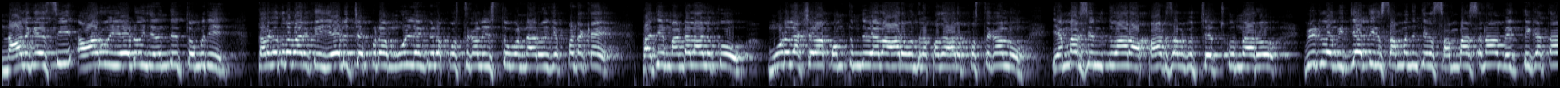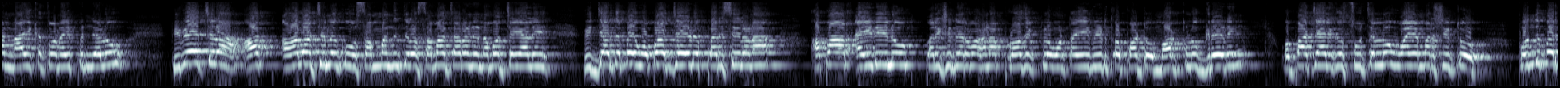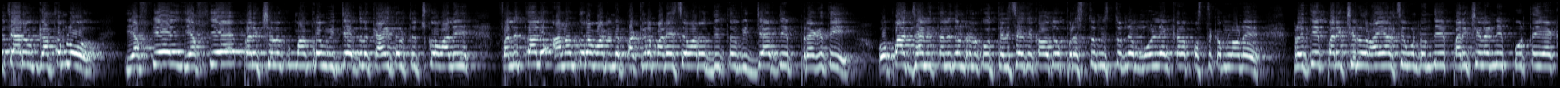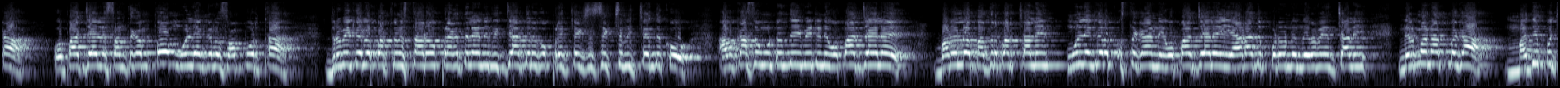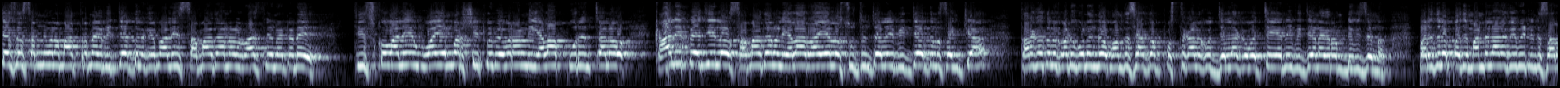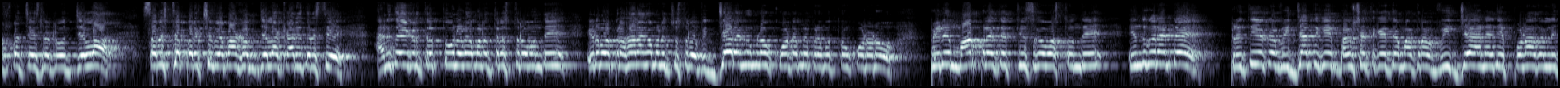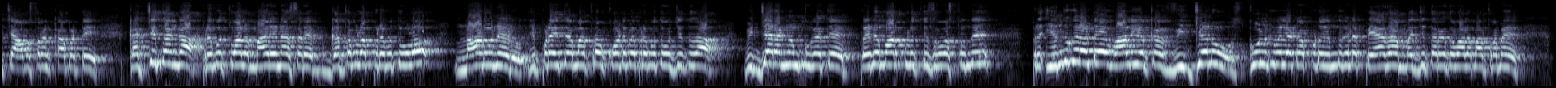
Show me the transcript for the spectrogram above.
నాలుగేసి ఆరు ఏడు ఎనిమిది తొమ్మిది తరగతుల వారికి ఏడు చెప్పున మూల్యాంకన పుస్తకాలు ఇస్తూ ఉన్నారు. ఇప్పటికే పది మండలాలకు మూడు లక్షల పంతొమ్మిది వేల ఆరు వందల పదహారు పుస్తకాలను ఎంఆర్సీల ద్వారా పాఠశాలకు చేర్చుకున్నారు. వీటిలో విద్యార్థికి సంబంధించిన సంభాషణ వ్యక్తిగత నాయకత్వ నైపుణ్యాలు వివేచన ఆ- ఆలోచనకు సంబంధించిన సమాచారాన్ని నమోదు చేయాలి. విద్యార్థిపై ఉపాధ్యాయుడు పరిశీలన అపార్ ఐడీలు పరీక్ష నిర్వహణ ప్రాజెక్టులు ఉంటాయి. వీటితో పాటు మార్కులు గ్రేడింగ్ ఉపాధ్యాయులకు సూచనలు వైఎంఆర్ షీట్లు పొందుపరిచారు. గతంలో ఎఫ్ఏ ఎఫ్ఏ పరీక్షలకు మాత్రం విద్యార్థులు కాగితాలు తెచ్చుకోవాలి. ఫలితాలు అనంతరం వాటిని పక్కన పడేసేవారు. దీంతో విద్యార్థి ప్రగతి ఉపాధ్యాయుల తల్లిదండ్రులకు తెలిసేది కాదు. ప్రస్తుతం ఇస్తున్న మూల్యాంకన పుస్తకంలోనే ప్రతి పరీక్షను రాయాల్సి ఉంటుంది. పరీక్షలన్నీ పూర్తయ్యాక ఉపాధ్యాయుల సంతకంతో మూల్యాంకనం సంపూర్త ధృవీకరణ పత్రం ఇస్తారు. ప్రగతి లేని విద్యార్థులకు ప్రత్యక్ష శిక్షణ ఇచ్చేందుకు అవకాశం ఉంటుంది. వీటిని ఉపాధ్యాయులే బడుల్లో భద్రపరచాలి. మూల్యాంకన పుస్తకాన్ని ఉపాధ్యాయులే ఏడాది పొడవును నిర్వహించాలి. నిర్మాణాత్మక మదింపు చేసే సమయంలో మాత్రమే విద్యార్థులకు ఇవ్వాలి. సమాధానాలు రాసిన వెంటనే తీసుకోవాలి. ఓఎంఆర్ షీట్ల వివరాలను ఎలా పూరించాలో ఖాళీ పేజీలో సమాధానాలు ఎలా రాయాలో సూచించాలి. విద్యార్థుల సంఖ్య తరగతులకు అనుగుణంగా వంద శాతం పుస్తకాలకు జిల్లాకు వచ్చాయని విజయనగరం డివిజన్ పరిధిలో పది మండలాలకు వీటిని సరఫరా చేసినట్లు జిల్లా సమిష్ట పరీక్ష విభాగం జిల్లా కార్యదర్శి అనిత ఇక్కడ తెలుపుతూ ఉండడం మనం తెలుస్తూ ఉంది ఇక్కడ మనం ప్రధానంగా మనం చూస్తున్నాం విద్యారంగంలో కూటమి ప్రభుత్వం కూడాను పెను మార్పులు అయితే తీసుకువస్తుంది. ఎందుకనంటే ప్రతి ఒక్క విద్యార్థికి భవిష్యత్తుకి అయితే మాత్రం విద్య అనేది పునాదుల నుంచి అవసరం కాబట్టి ఖచ్చితంగా ప్రభుత్వాలు మారినా సరే గతంలో ప్రభుత్వంలో నాడు నేడు ఇప్పుడైతే మాత్రం కూటమి ప్రభుత్వం వచ్చిందా విద్యారంగంకు అయితే పెను మార్పులు తీసుకువస్తుంది. ప్ర- ఎందుకంటే వాళ్ళ యొక్క విద్యను స్కూల్కి వెళ్ళేటప్పుడు ఎందుకంటే పేద మధ్యతరగతి వాళ్ళు మాత్రమే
